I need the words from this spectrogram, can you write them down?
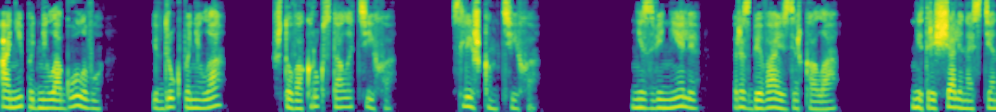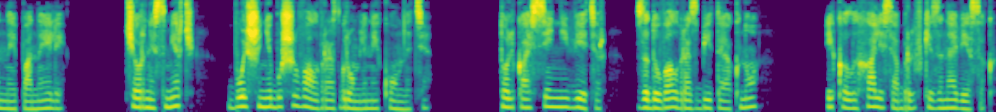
Ани подняла голову и вдруг поняла, что вокруг стало тихо. Слишком тихо. Не звенели, разбиваясь зеркала, не трещали настенные панели. Черный смерч больше не бушевал в разгромленной комнате. Только осенний ветер задувал в разбитое окно, и колыхались обрывки занавесок.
